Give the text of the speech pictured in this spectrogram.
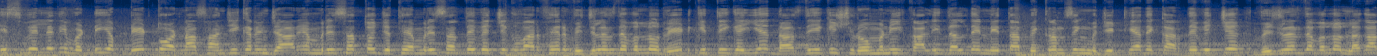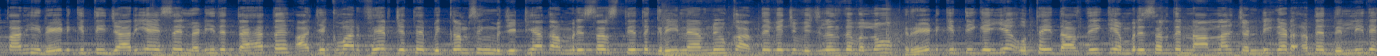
ਇਸ ਵੇਲੇ ਦੀ ਵੱਡੀ ਅਪਡੇਟ ਤੁਹਾਡੇ ਨਾਲ ਸਾਂਝੀ ਕਰਨ ਜਾ ਰਹੇ ਹਾਂ ਅੰਮ੍ਰਿਤਸਰ ਤੋਂ, ਜਿੱਥੇ ਅੰਮ੍ਰਿਤਸਰ ਦੇ ਵਿੱਚ ਇੱਕ ਵਾਰ ਫਿਰ ਵਿਜੀਲੈਂਸ ਦੇ ਵੱਲੋਂ ਰੇਡ ਕੀਤੀ ਗਈ ਹੈ। ਦੱਸ ਦਈਏ ਕਿ ਸ਼੍ਰੋਮਣੀ ਅਕਾਲੀ ਦਲ ਦੇ ਨੇਤਾ ਵਿਕਰਮ ਸਿੰਘ ਮਜੀਠੀਆ ਦੇ ਘਰ ਦੇ ਵਿੱਚ ਵਿਜੀਲੈਂਸ ਦੇ ਵੱਲੋਂ ਲਗਾਤਾਰ ਹੀ ਰੇਡ ਕੀਤੀ ਜਾ ਰਹੀ ਹੈ। ਇਸੇ ਲੜੀ ਦੇ ਤਹਿਤ ਅੱਜ ਇੱਕ ਵਾਰ ਫਿਰ ਜਿੱਥੇ ਵਿਕਰਮ ਸਿੰਘ ਮਜੀਠੀਆ ਦਾ ਅੰਮ੍ਰਿਤਸਰ ਸਥਿਤ ਗ੍ਰੀਨ ਐਵਨਿਊ ਘਰ ਦੇ ਵਿੱਚ ਵਿਜੀਲੈਂਸ ਦੇ ਵੱਲੋਂ ਰੇਡ ਕੀਤੀ ਗਈ ਹੈ। ਉੱਥੇ ਹੀ ਦੱਸ ਦਈਏ ਕਿ ਅੰਮ੍ਰਿਤਸਰ ਦੇ ਨਾਲ-ਨਾਲ ਚੰਡੀਗੜ੍ਹ ਅਤੇ ਦਿੱਲੀ ਦੇ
